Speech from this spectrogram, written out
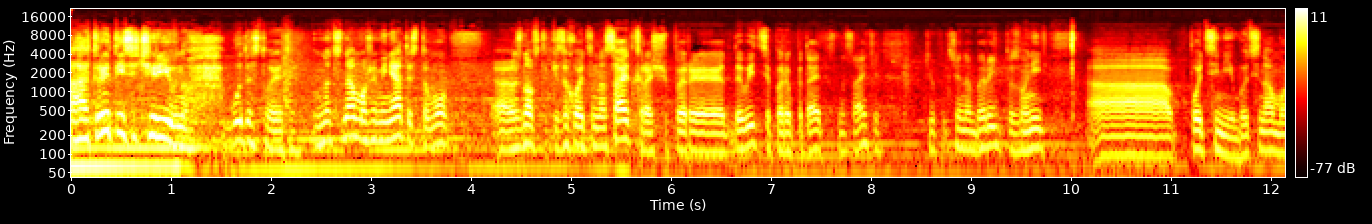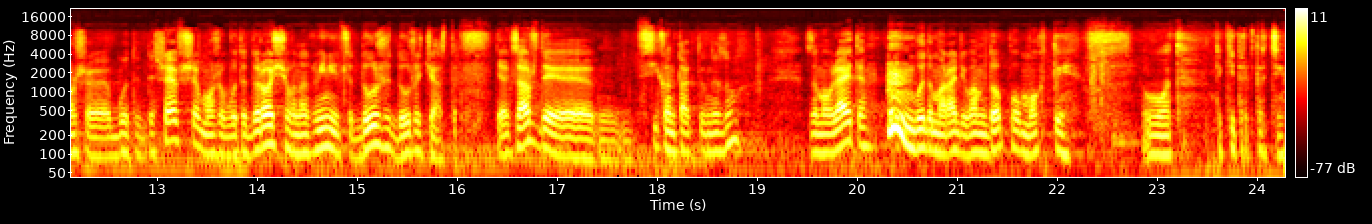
А, 3 тисячі рівно буде стоїти. Ну, ціна може мінятись, тому е, знов таки заходьте на сайт, краще передивіться, перепитайтесь на сайті, чи, чи наберіть, позвоніть а, по ціні, бо ціна може бути дешевше, може бути дорожче, вона змінюється дуже-дуже часто. Як завжди, всі контакти внизу. Замовляйте, будемо раді вам допомогти. От, такі тракторці.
